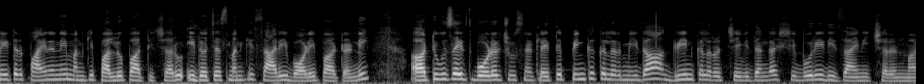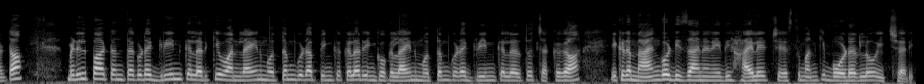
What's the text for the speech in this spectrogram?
మీటర్ పైననే మనకి పళ్ళు పార్ట్ ఇచ్చారు. ఇది వచ్చేసి మనకి శారీ బాడీ పార్ట్ అండి. టూ సైడ్స్ బోర్డర్ చూసినట్లయితే పింక్ కలర్ మీద గ్రీన్ కలర్ వచ్చే విధంగా షిబూరి డిజైన్ ఇచ్చారనమాట మిడిల్ పార్ట్ అంతా కూడా గ్రీన్ కలర్కి వన్ లైన్ మొత్తం కూడా పింక్ కలర్ ఇంకొక లైన్ మొత్తం కూడా గ్రీన్ కలర్తో చక్కగా ఇక్కడ మ్యాంగో డిజైన్ అనేది హైలైట్ చేస్తూ మనకి బోర్డర్లో ఇచ్చారు.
